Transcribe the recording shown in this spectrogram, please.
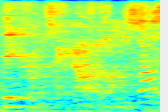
Here comes another one. He's on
